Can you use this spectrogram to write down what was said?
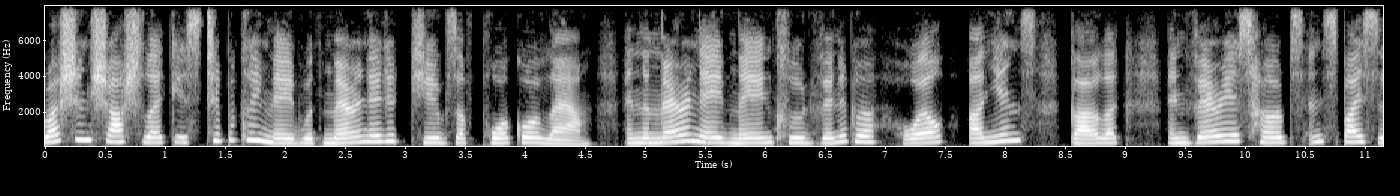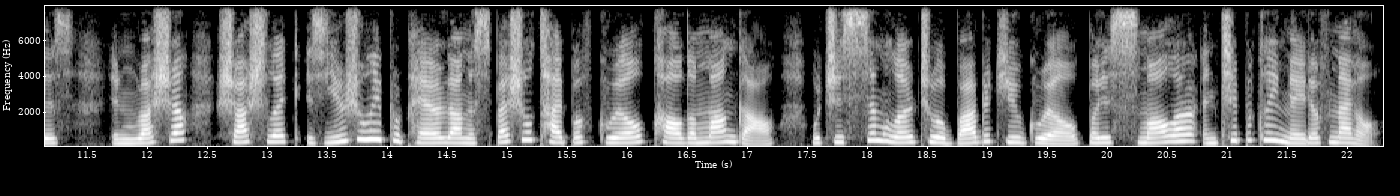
Russian shashlik is typically made with marinated cubes of pork or lamb, and the marinade may include vinegar, oil, onions, garlic, and various herbs and spices. In Russia, shashlik is usually prepared on a special type of grill called a mangal, which is similar to a barbecue grill but is smaller and typically made of metal.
